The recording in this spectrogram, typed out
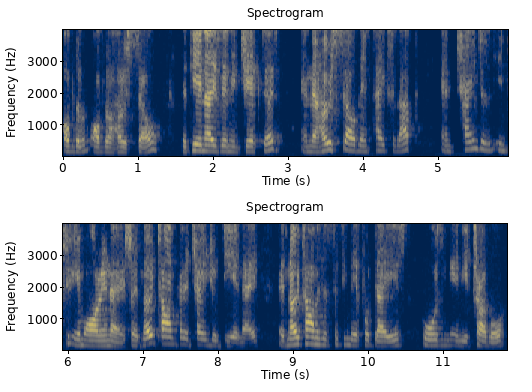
of the, of the host cell. The DNA is then injected, and the host cell then takes it up and changes it into mRNA. So at no time can it change your DNA. At no time is it sitting there for days causing any trouble.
